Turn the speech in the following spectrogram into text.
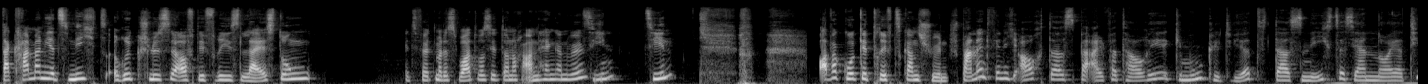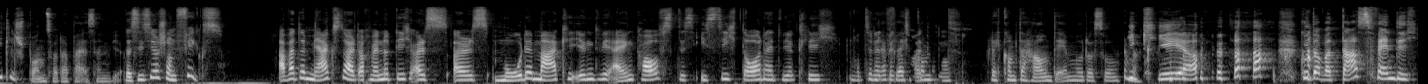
da kann man jetzt nicht Rückschlüsse auf die Fries Leistung, jetzt fällt mir das Wort, was ich da noch anhängen will. Ziehen? Ziehen. Aber Gurke trifft's ganz schön. Spannend finde ich auch, dass bei Alpha Tauri gemunkelt wird, dass nächstes Jahr ein neuer Titelsponsor dabei sein wird. Das ist ja schon fix. Aber da merkst du halt, auch wenn du dich als, als Modemarke irgendwie einkaufst, das ist sich da nicht wirklich, hat sich nicht Ja, vielleicht, kommt, gemacht. Vielleicht kommt der H&M oder so. Ikea. Gut, aber das fände ich,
